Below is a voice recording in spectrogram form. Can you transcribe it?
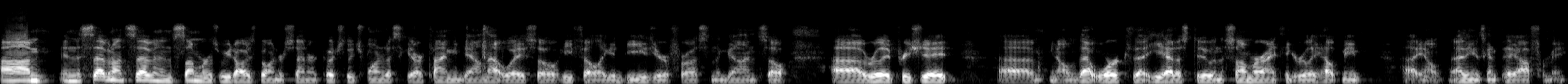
Um, in the seven on seven in summers, we'd always go under center. Coach Leach wanted us to get our timing down that way, so he felt like it'd be easier for us in the gun. So, uh, really appreciate uh, you know that work that he had us do in the summer. I think it really helped me. Uh, you know, I think it's going to pay off for me.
